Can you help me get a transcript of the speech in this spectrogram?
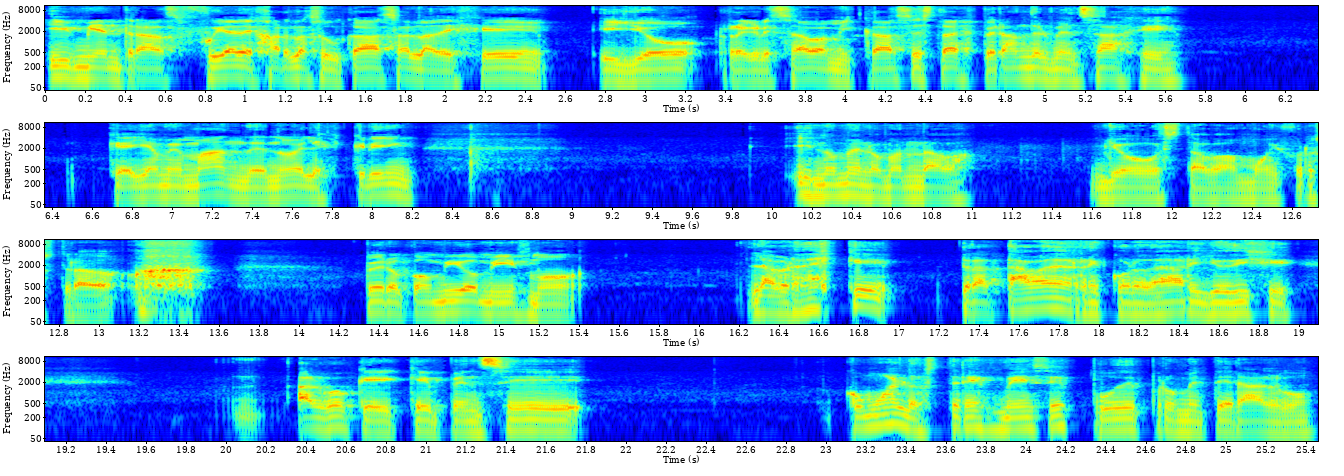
Y mientras fui a dejarla a su casa, la dejé y yo regresaba a mi casa, estaba esperando el mensaje que ella me mande, ¿no? El screen. Y no me lo mandaba. Yo estaba muy frustrado. Pero conmigo mismo, la verdad es que trataba de recordar y yo dije algo que, que pensé, ¿cómo a los tres meses pude prometer algo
